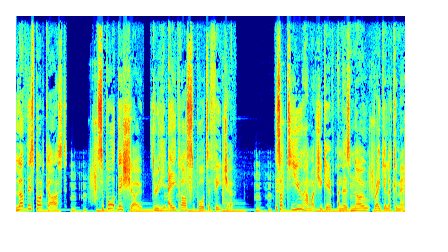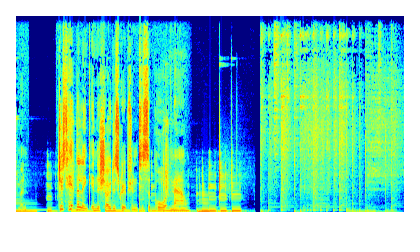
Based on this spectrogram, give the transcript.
Love this podcast? Support this show through the Acast supporter feature. It's up to you how much you give, and there's no regular commitment. Just hit the link in the show description to support now.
